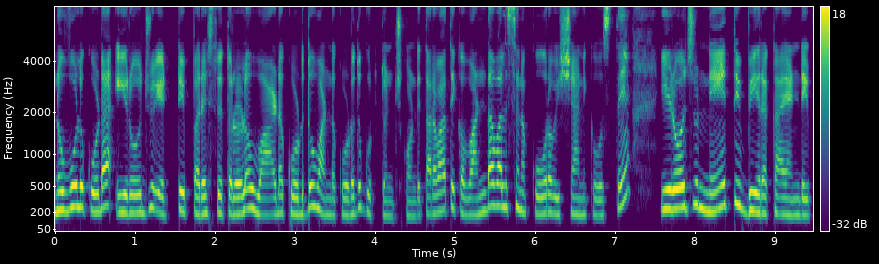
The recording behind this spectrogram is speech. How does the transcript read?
నువ్వులు కూడా ఈరోజు ఎట్టి పరిస్థితులలో వాడకూడదు వండకూడదు గుర్తుంచుకోండి. తర్వాత ఇక వండవలసిన కూర విషయానికి వస్తే ఈరోజు నేతి బీరకాయ అండి.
